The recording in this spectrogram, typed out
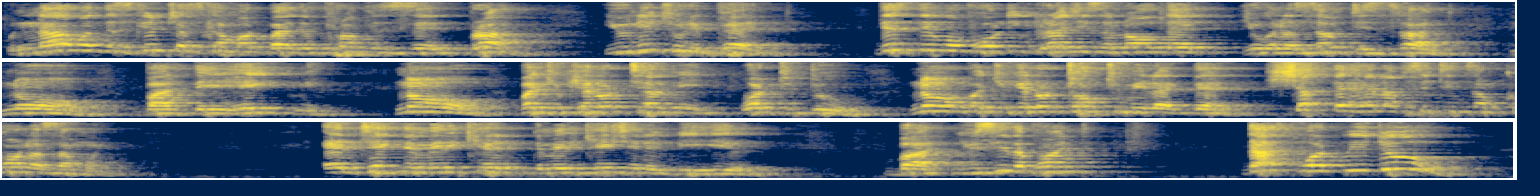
Now, when the scriptures come out by the prophets, say, Bruh, you need to repent. This thing of holding grudges and all that, you're going to self destruct. No, but they hate me. No, but you cannot tell me what to do. No, but you cannot talk to me like that. Shut the hell up, sit in some corner somewhere. And take the, medica- the medication and be healed. But you see the point? That's what we do.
